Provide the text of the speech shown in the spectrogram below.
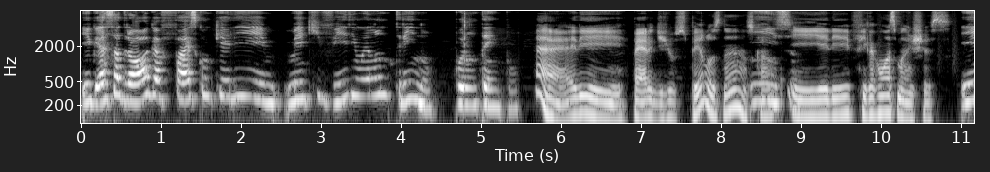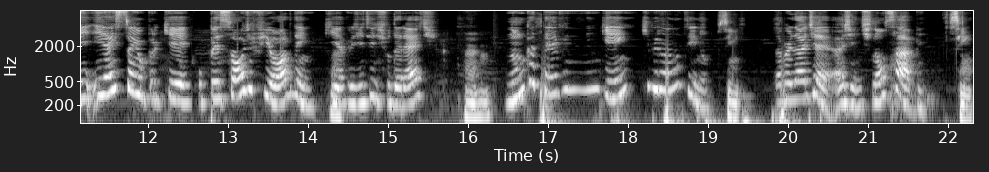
e essa droga faz com que ele meio que vire um elantrino por um tempo. É, ele perde os pelos, né? Os Isso. e ele fica com as manchas. E, e é estranho porque o pessoal de Fjorden, que Hum. acredita em Shuderet, Uhum. nunca teve ninguém que virou elantrino. Sim, Na verdade é, a gente não sabe. sim.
